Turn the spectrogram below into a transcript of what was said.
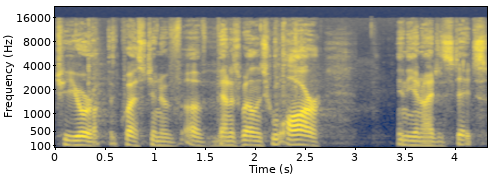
to Europe, the question of, of Venezuelans who are in the United States.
